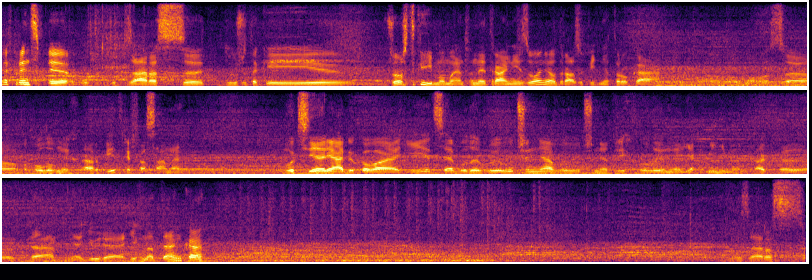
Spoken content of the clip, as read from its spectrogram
Ну, і, в принципі, ух, тут зараз е, дуже такий жорсткий момент в нейтральній зоні. Одразу піднята рука одного з е, головних арбітрів, а саме Олексія Рябікова. І це буде вилучення. Вилучення дві хвилини, як мінімум, так, е, для Юрія Ігнатенка. Ну, Зараз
